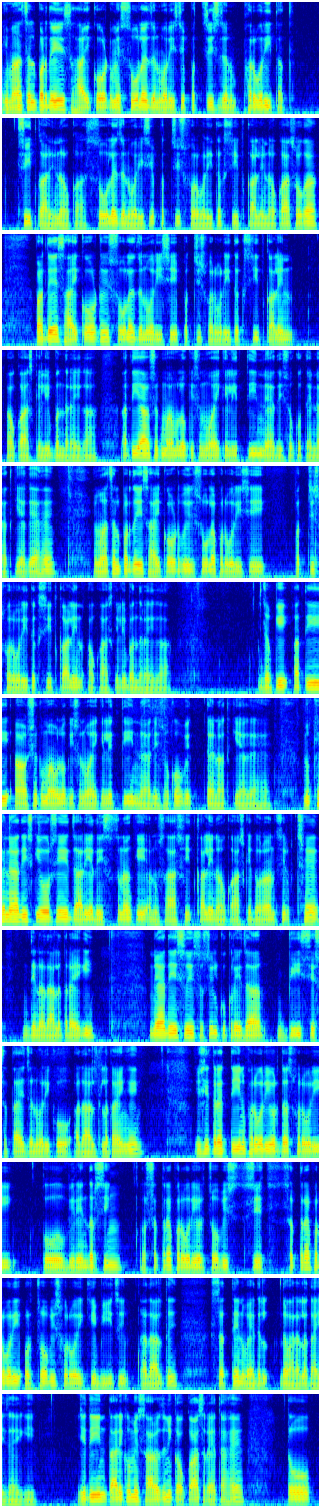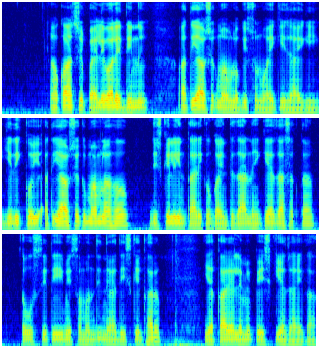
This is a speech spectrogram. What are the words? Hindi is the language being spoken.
हिमाचल प्रदेश हाई कोर्ट में 16 जनवरी से 25 जन फरवरी तक शीतकालीन अवकाश। 16 जनवरी से 25 फरवरी तक शीतकालीन अवकाश होगा। प्रदेश हाई कोर्ट 16 जनवरी से 25 फरवरी तक शीतकालीन अवकाश के लिए बंद रहेगा। अति आवश्यक मामलों की सुनवाई के लिए तीन न्यायाधीशों को तैनात किया गया है। हिमाचल प्रदेश हाई कोर्ट भी 16 फरवरी से 25 फरवरी तक शीतकालीन अवकाश के लिए बंद रहेगा। जबकि अति आवश्यक मामलों की सुनवाई के लिए तीन न्यायाधीशों को तैनात किया गया है। मुख्य न्यायाधीश की ओर से जारी अधिसूचना के अनुसार शीतकालीन अवकाश के दौरान सिर्फ़ छः दिन अदालत रहेगी। न्यायाधीश सुशील कुकरेजा 20 से 27 जनवरी को अदालत लगाएँगे। इसी तरह तीन फरवरी और 10 फरवरी को वीरेंद्र सिंह और 17 फरवरी और 24 से 17 फरवरी और 24 फरवरी के बीच अदालत सत्यन वैदल द्वारा लगाई जाएगी। यदि इन तारीखों में सार्वजनिक अवकाश रहता है तो अवकाश से पहले वाले दिन अति आवश्यक मामलों की सुनवाई की जाएगी। यदि कोई अति आवश्यक मामला हो, जिसके लिए इन तारीखों का इंतज़ार नहीं किया जा सकता तो उस स्थिति में संबंधित न्यायाधीश के घर या कार्यालय में पेश किया जाएगा।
